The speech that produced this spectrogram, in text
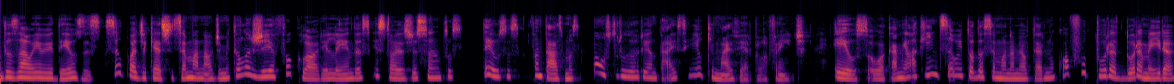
Bem-vindos ao Eu e Deuses, seu podcast semanal de mitologia, folclore, lendas, histórias de santos, deuses, fantasmas, monstros orientais e o que mais vier pela frente. Eu sou a Camila Kintzel e toda semana me alterno com a futura dorameira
